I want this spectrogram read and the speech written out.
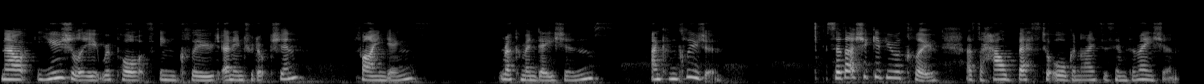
Now, usually reports include an introduction, findings, recommendations, and conclusion. So that should give you a clue as to how best to organise this information.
